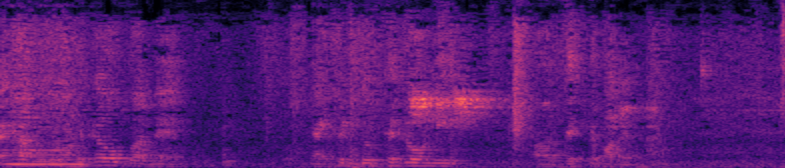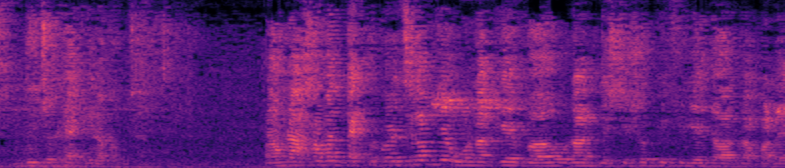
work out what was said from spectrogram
এক থেকেও মানে এক ফিট দূর থেকেও উনি দেখতে পারেন না। দুই চোখে একই রকম তা আমরা আশাবাদ ব্যক্ত করেছিলাম যে ওনাকে, বা ওনার দৃষ্টিশক্তি ফিরিয়ে দেওয়ার ব্যাপারে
